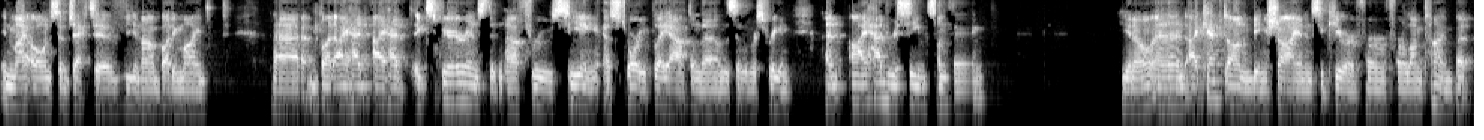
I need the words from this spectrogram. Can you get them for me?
in my own subjective, you know, body mind. Uh, but I had I had experienced it now through seeing a story play out on the on the silver screen, and I had received something, you know. And I kept on being shy and insecure for for a long time, but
